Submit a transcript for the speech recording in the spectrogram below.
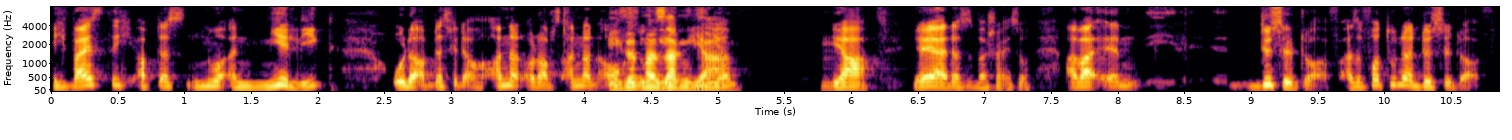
ich weiß nicht, ob das nur an mir liegt oder ob das wieder auch anderen oder ob es anderen auch. Ich würde so mal sagen, ja. Mir. Hm. Ja, ja, ja, das ist wahrscheinlich so. Aber ähm, Düsseldorf, also Fortuna Düsseldorf.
